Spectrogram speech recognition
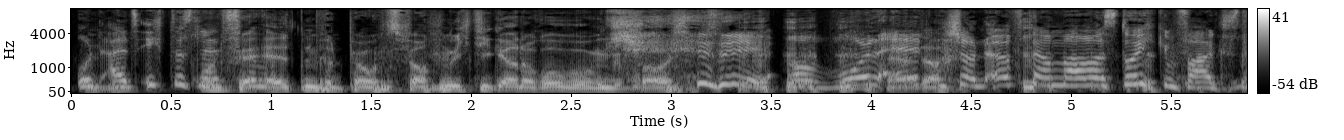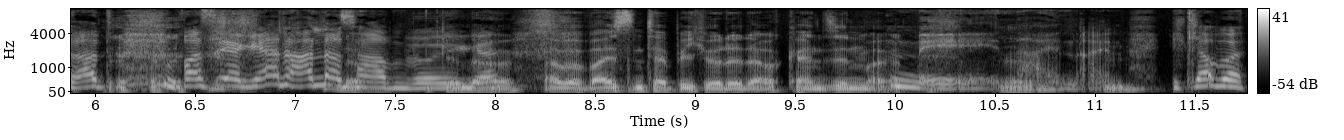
Und als ich das Und letzte für Elton wird bei uns auch nicht die Garderobe umgebaut. Nee, obwohl Elton schon öfter mal was durchgefaxt hat, was er gerne anders haben würde. Genau. Gell? Aber weißen Teppich würde da auch keinen Sinn machen. Nee, nein, nein. Ich glaube,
